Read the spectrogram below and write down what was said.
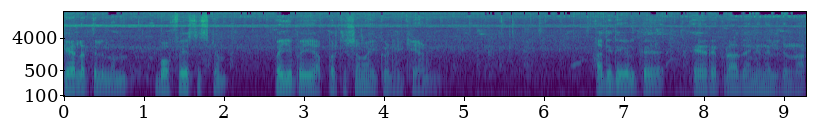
കേരളത്തിൽ നിന്നും ബൊഫേ സിസ്റ്റം പയ്യെ പയ്യെ അപ്രത്യക്ഷമായിക്കൊണ്ടിരിക്കുകയാണ്. അതിഥികൾക്ക് ഏറെ പ്രാധാന്യം നൽകുന്ന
